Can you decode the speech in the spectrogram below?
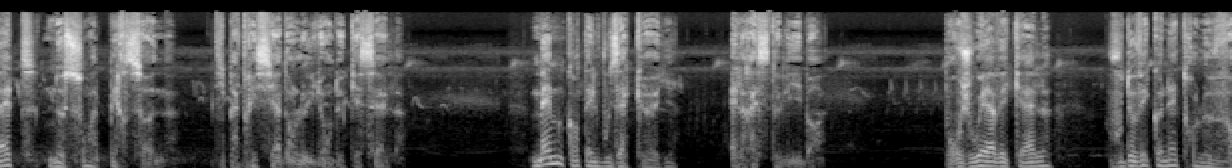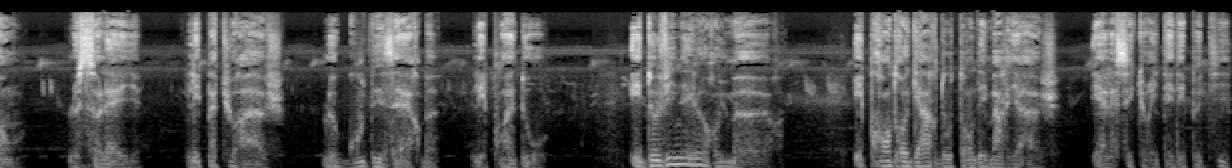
Bêtes ne sont à personne, dit Patricia dans le lion de Kessel. Même quand elles vous accueillent, elles restent libres. Pour jouer avec elles, vous devez connaître le vent, le soleil, les pâturages, le goût des herbes, les points d'eau, et deviner leur humeur, et prendre garde au temps des mariages et à la sécurité des petits.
